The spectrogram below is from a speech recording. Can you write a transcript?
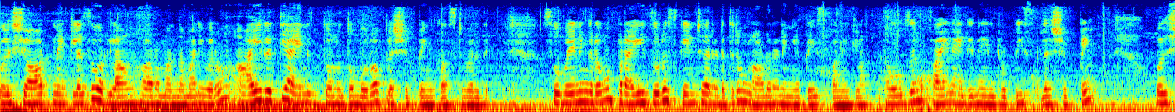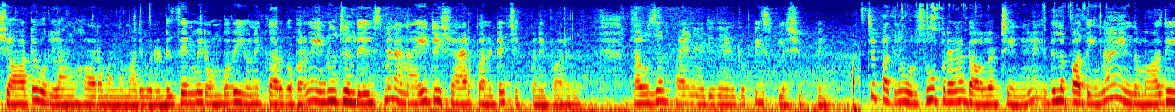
ஒரு ஷார்ட் நெக்லஸ் ஒரு லாங் ஹாரம் அந்த மாதிரி வரும். ஆயிரத்தி ஐநூற்றி தொண்ணூத்தொம்பது ரூபா ப்ளஸ் ஷிப்பிங் காஸ்ட் வருது. ஸோ வேணுங்கிறவங்க ப்ரைஸோட ஸ்கிரீன்ஷாட் எடுத்துகிட்டு உங்கள் ஆர்டரை நீங்கள் ப்ளேஸ் பண்ணிக்கலாம். Thousand five ninety nine rupees plus shipping ஒரு ஷார்ட்டு ஒரு லாங் ஹாரம் அந்த மாதிரி ஒரு டிசைனுமே ரொம்பவே யூனிக்காக இருக்க பாருங்கள் இண்டிவிஜுவல் ரீல்ஸுமே நான் நைட்டு ஷேர் பண்ணிவிட்டு செக் பண்ணி பாருங்கள் thousand five ninety nine rupees plus shipping first பார்த்தீங்கன்னா ஒரு சூப்பரான டாலர் செயின் இதில் பார்த்தீங்கன்னா இந்த மாதிரி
